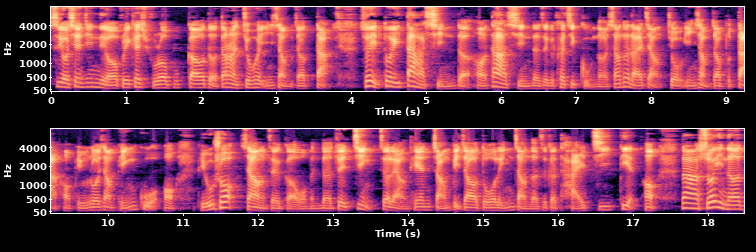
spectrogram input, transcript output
自由现金流 （free cash flow） 不高的，当然就会影响比较大。所以对于大型的哈，大型的这个科技股呢，相对来讲就影响比较不大哈。比如说像苹果哦，比如说像这个我们的最近这两天涨比较多领涨的这个台积电哈。那所以呢，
